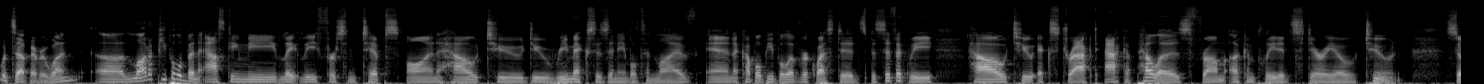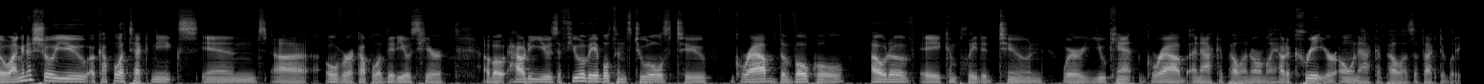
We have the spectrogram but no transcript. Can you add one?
What's up, everyone? A lot of people have been asking me lately for some tips on how to do remixes in Ableton Live, and a couple people have requested specifically how to extract acapellas from a completed stereo tune. So I'm going to show you a couple of techniques in uh, over a couple of videos here about how to use a few of Ableton's tools to grab the vocal out of a completed tune where you can't grab an acapella normally, how to create your own acapellas effectively.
